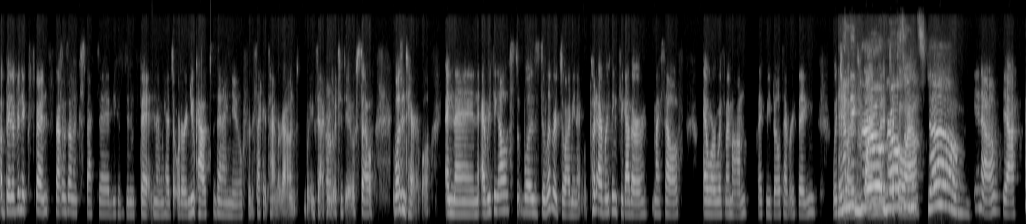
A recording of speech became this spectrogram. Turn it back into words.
a bit of an expense. That was unexpected because it didn't fit. And then we had to order a new couch. Then I knew for the second time around exactly what to do. So it wasn't terrible. And then everything else was delivered. So I mean, I put everything together myself, or with my mom. Like we built everything, which Andy was girl, fun, but it took a while. STEM. You know, yeah.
